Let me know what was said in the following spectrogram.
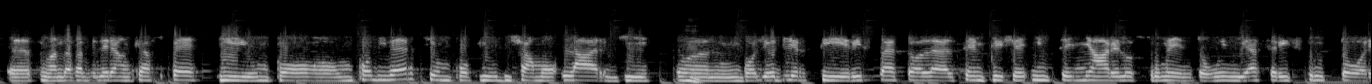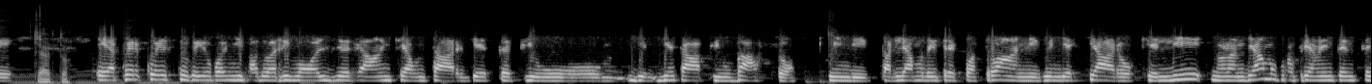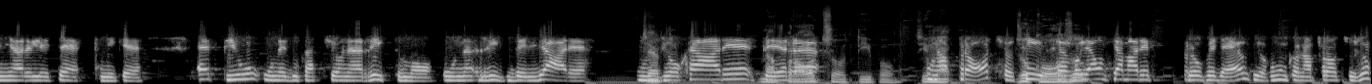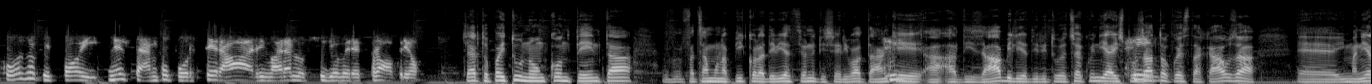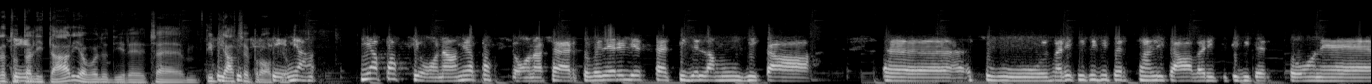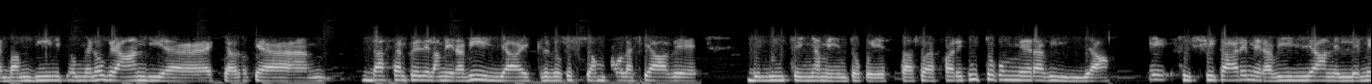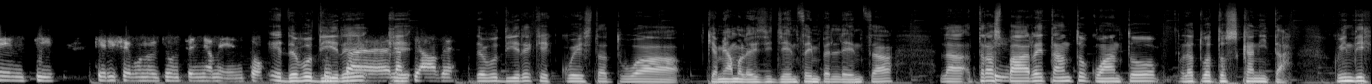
eh, sono andata a vedere anche aspetti un po', un po diversi un po' più diciamo larghi, mm. eh, voglio dirti rispetto al, al, semplice insegnare lo strumento, quindi essere istruttori. Certo. E è per questo che io poi mi vado a rivolgere anche a un target più, di, di età più basso, quindi parliamo dei 3-4 anni, quindi è chiaro che lì non andiamo propriamente a insegnare le tecniche, è più un'educazione al ritmo, un risvegliare, un certo. giocare un per approccio tipo sì, un approccio, giocoso. sì, se vogliamo chiamare propedeutico, comunque un approccio giocoso che poi nel tempo porterà a arrivare allo studio vero e proprio. Certo, poi tu non contenta, facciamo una piccola deviazione, ti sei rivolta anche a, a disabili addirittura, cioè quindi hai sposato sì. questa causa eh, in maniera sì. totalitaria, voglio dire, cioè ti sì, piace proprio. Sì, mi, appassiona, mi appassiona, certo, vedere gli effetti della musica eh, su vari tipi di personalità, vari tipi di persone, bambini più o meno grandi, è chiaro che è, dà sempre della meraviglia e credo che sia un po' la chiave dell'insegnamento questa, cioè fare tutto con meraviglia e suscitare meraviglia nelle menti che ricevono il tuo insegnamento. E devo dire, che, devo dire che questa tua, chiamiamola esigenza, impellenza, la traspare sì. tanto quanto la tua toscanità. Quindi,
